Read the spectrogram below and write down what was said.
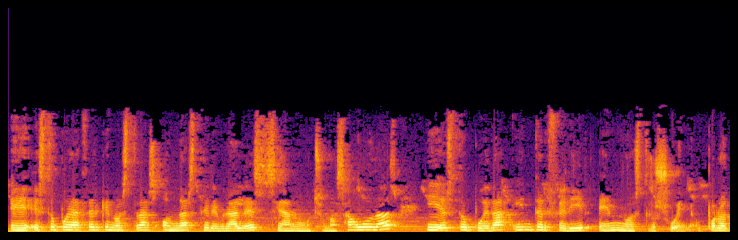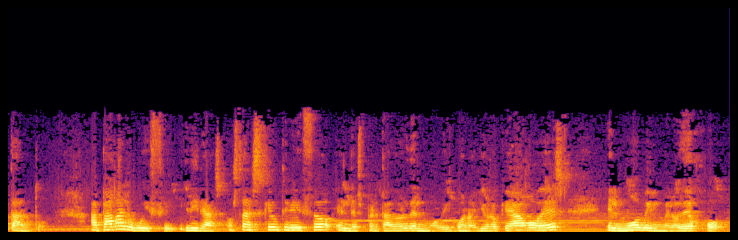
esto puede hacer que nuestras ondas cerebrales sean mucho más agudas y esto pueda interferir en nuestro sueño. Por lo tanto, apaga el wifi y dirás, ostras, es que utilizo el despertador del móvil. Bueno, yo lo que hago es el móvil me lo dejo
